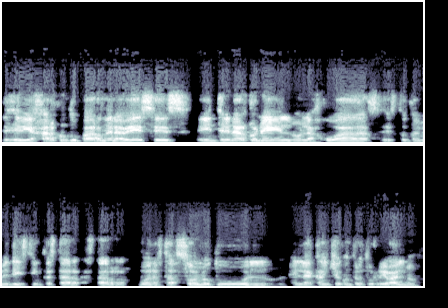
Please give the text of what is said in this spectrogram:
desde viajar con tu partner a veces, entrenar con él, ¿no? Las jugadas, es totalmente distinto a estar, estar bueno, estar solo tú en, en la cancha contra tu rival, ¿no?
